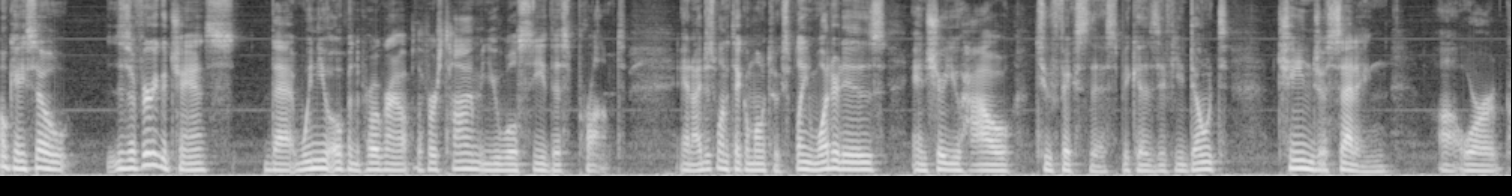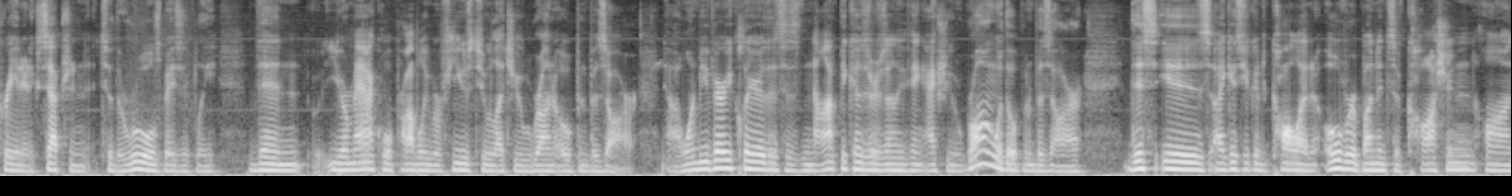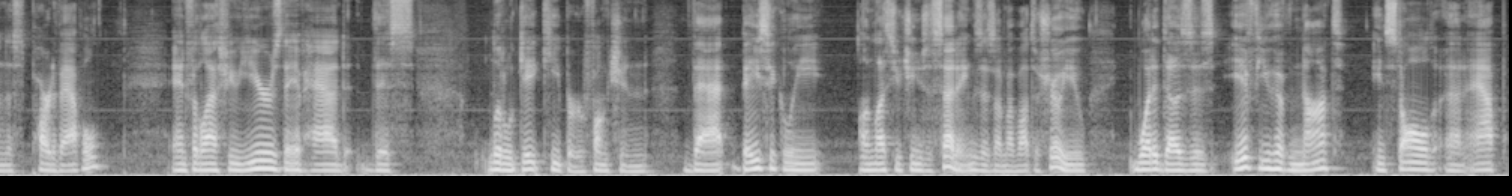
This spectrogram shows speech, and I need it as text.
Okay, so there's a very good chance that when you open the program up the first time, you will see this prompt. And I just want to take a moment to explain what it is and show you how to fix this. Because if you don't change a setting uh, or create an exception to the rules, basically, then your Mac will probably refuse to let you run OpenBazaar. Now, I want to be very clear this is not because there's anything actually wrong with OpenBazaar. This is, I guess you could call it an overabundance of caution on this part of Apple. And for the last few years, they have had this little gatekeeper function that basically, unless you change the settings, as I'm about to show you, what it does is if you have not installed an app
